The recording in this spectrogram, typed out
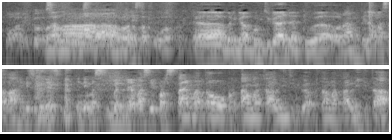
Waalaikumsalam Waalaikumsalam. warahmatullahi wabarakatuh. Eh, bergabung juga ada dua orang tidak masalah. Ini sebenarnya ini mas- sebenarnya masih first time atau pertama kali juga pertama kali kita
